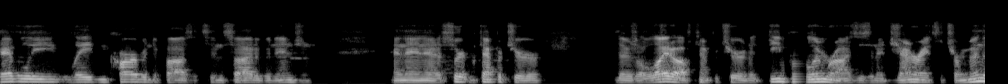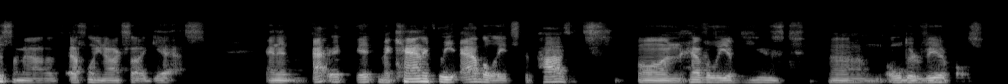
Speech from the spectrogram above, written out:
heavily laden carbon deposits inside of an engine. And then at a certain temperature, there's a light off temperature and it depolymerizes and it generates a tremendous amount of ethylene oxide gas. And it, it, it mechanically ablates deposits on heavily abused um, older vehicles.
